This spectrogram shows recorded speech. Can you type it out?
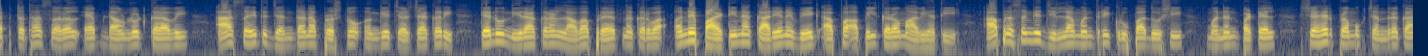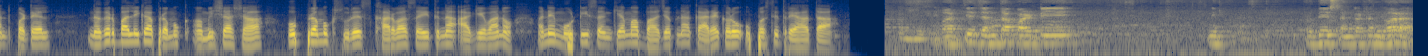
એપ તથા સરળ એપ ડાઉનલોડ કરાવી આ સહિત જનતાના પ્રશ્નો અંગે ચર્ચા કરી, તેનું નિરાકરણ લાવવા પ્રયત્ન કરવા અને પાર્ટીના કાર્યને વેગ આપવા અપીલ કરવામાં આવી હતી. આ પ્રસંગે જિલ્લા મંત્રી કૃપા દોશી, મનન પટેલ, શહેર પ્રમુખ ચંદ્રકાંત પટેલ, નગરપાલિકા પ્રમુખ અમિષા શાહ ઉપપ્રમુખ સુરેશ ખારવા સહિતના આગેવાનો અને મોટી સંખ્યામાં ભાજપના કાર્યકરો ઉપસ્થિત રહ્યા હતા. ભારતીય જનતા પાર્ટી પ્રદેશ સંગઠન દ્વારા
